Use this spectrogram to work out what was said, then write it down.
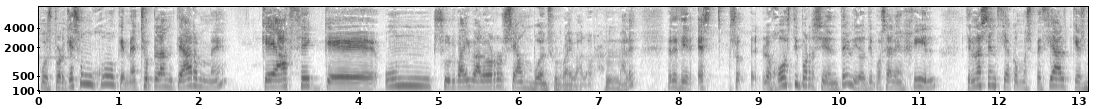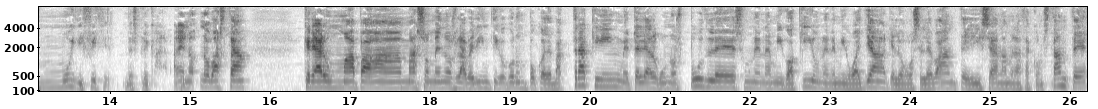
Pues porque es un juego que me ha hecho plantearme qué hace que un survival horror sea un buen survival horror, hmm. ¿vale? Es decir, es, los juegos tipo Resident Evil o tipo Silent Hill tienen una esencia como especial que es muy difícil de explicar, ¿vale? No, no basta crear un mapa más o menos laberíntico con un poco de backtracking, meterle algunos puzzles, un enemigo aquí, un enemigo allá, que luego se levante y sea una amenaza constante,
